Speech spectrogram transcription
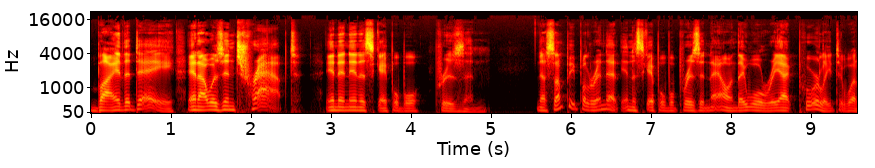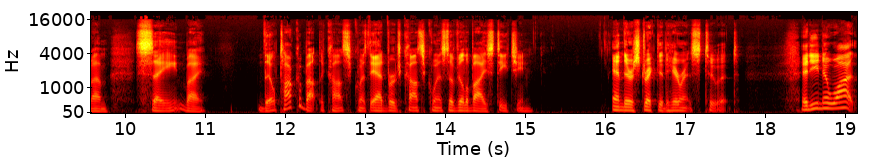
by the day, and I was entrapped in an inescapable prison. Now, some people are in that inescapable prison now, and they will react poorly to what I'm saying by they'll talk about the consequence, the adverse consequence of ill advised teaching and their strict adherence to it. And you know what?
